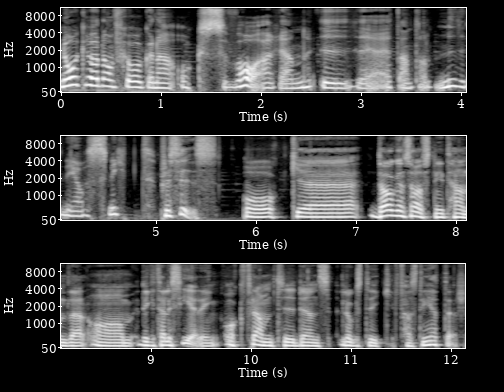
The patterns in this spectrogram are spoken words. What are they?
några av de frågorna och svaren i eh, ett antal miniavsnitt. Precis. Och eh, dagens avsnitt handlar om digitalisering och framtidens logistikfastigheter.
